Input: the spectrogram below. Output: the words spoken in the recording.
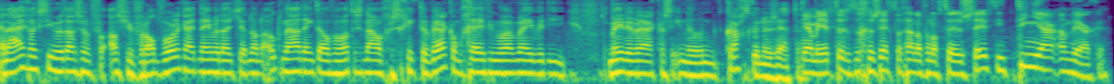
En eigenlijk zien we het als, een, als je verantwoordelijkheid neemt... dat je dan ook nadenkt over wat is nou een geschikte werkomgeving... waarmee we die medewerkers in hun kracht kunnen zetten. Ja, maar je hebt gezegd, we gaan er vanaf 2017 tien jaar aan werken.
